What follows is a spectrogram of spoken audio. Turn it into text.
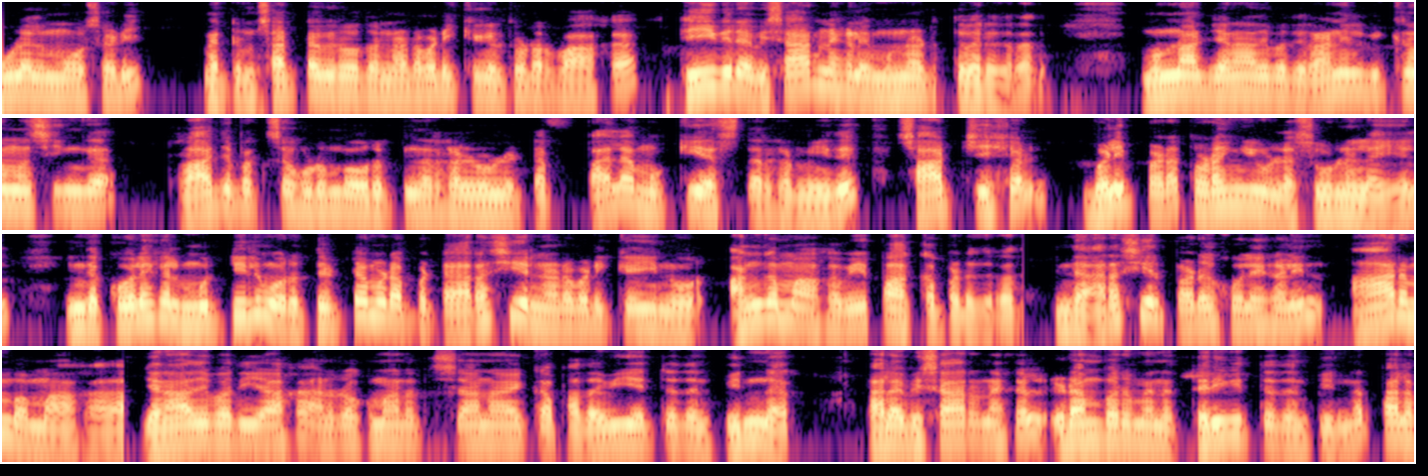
ஊழல் மோசடி மற்றும் சட்டவிரோத நடவடிக்கைகள் தொடர்பாக தீவிர விசாரணைகளை முன்னெடுத்து வருகிறது. முன்னாள் ஜனாதிபதி ரணில் விக்ரமசிங்க ராஜபக்ச குடும்ப உறுப்பினர்கள் உள்ளிட்ட பல முக்கியஸ்தர்கள் மீது சாட்சிகள் வெளிப்பட தொடங்கியுள்ள சூழ்நிலையில் இந்த கொலைகள் முற்றிலும் ஒரு திட்டமிடப்பட்ட அரசியல் நடவடிக்கையின் ஒரு அங்கமாகவே பார்க்கப்படுகிறது. இந்த அரசியல் படுகொலைகளின் ஆரம்பமாக ஜனாதிபதியாக அனுரகுமார திசாநாயக்க பதவியேற்றதன் பின்னர் பல விசாரணைகள் இடம்பெறும் என தெரிவித்ததன் பின்னர் பல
